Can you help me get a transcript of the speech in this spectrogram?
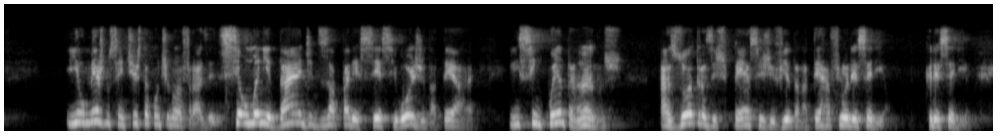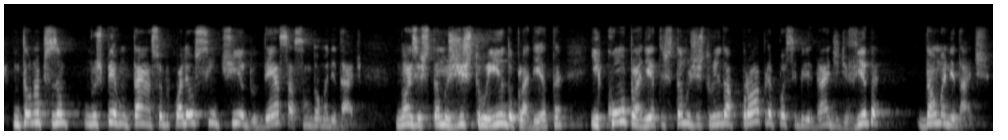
E o mesmo cientista continua a frase: se a humanidade desaparecesse hoje da Terra, em 50 anos, as outras espécies de vida na Terra floresceriam, cresceriam. Então nós precisamos nos perguntar sobre qual é o sentido dessa ação da humanidade nós estamos destruindo o planeta e, com o planeta, estamos destruindo a própria possibilidade de vida da humanidade.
